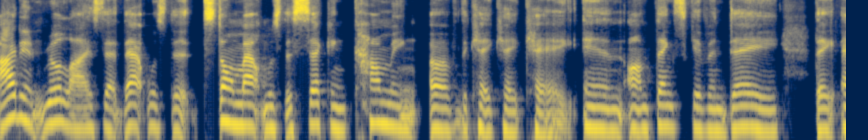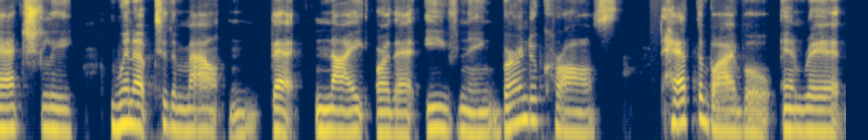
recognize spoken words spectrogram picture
I didn't realize that that was the Stone Mountain was the second coming of the KKK. And on Thanksgiving Day, they actually went up to the mountain that night or that evening, burned a cross, had the Bible, and read.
